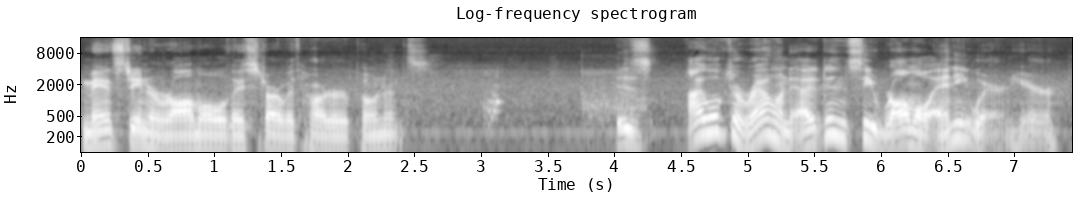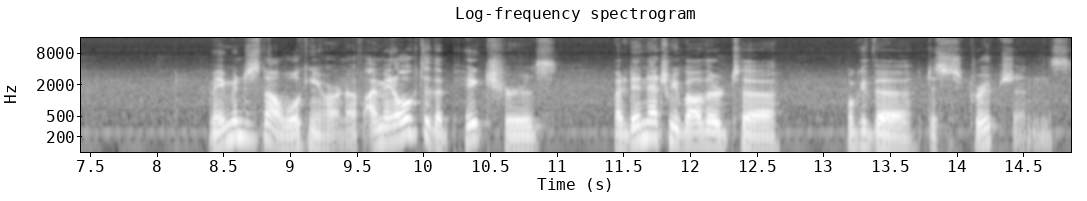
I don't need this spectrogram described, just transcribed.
Manstein or Rommel, they start with harder opponents. Is I looked around, I didn't see Rommel anywhere in here. Maybe I'm just not looking hard enough. I mean, I looked at the pictures, but I didn't actually bother to look at the descriptions.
